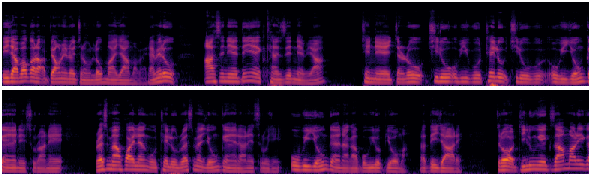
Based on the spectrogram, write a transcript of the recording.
တေချာပေါက်ကတော့အပြောင်းလဲတော့ကျွန်တော်လုံးမရမှာပဲဒါပေမဲ့လို့အာဆင်နယ်အသင်းရဲ့ခံစစ်နဲ့ဗျာ ထင်တယ်ကျွန်တော်တို့ချီရိုအိုဘီကိုထည့်လို့ချီရိုအိုဘီရုံးကန်ရတယ်ဆိုတာနဲ့ Resman Whiteland ကိုထည့်လို့ Resman ရုံးကန်ရတာနဲ့ဆိုလို့ချင်း OB ရုံးကန်တာကပို့ပြီးတော့ပြောမှာဒါသေးကြရတယ်ဆိုတော့ဒီလူငယ်ကစားမတွေက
